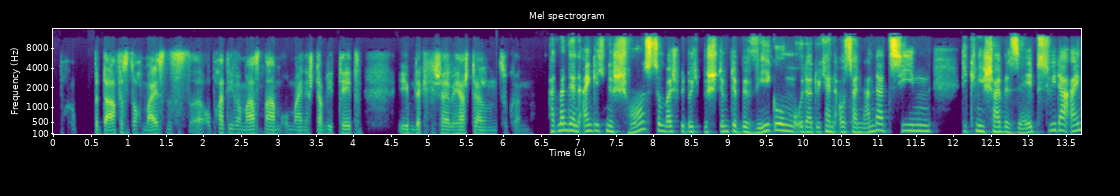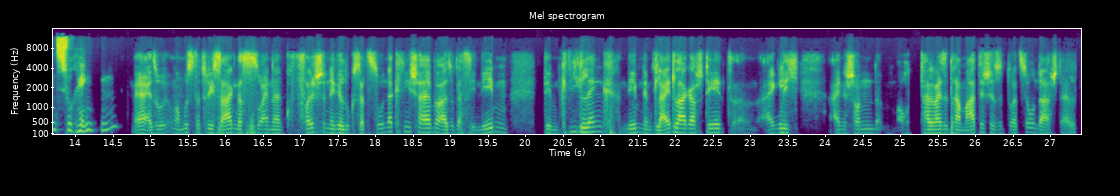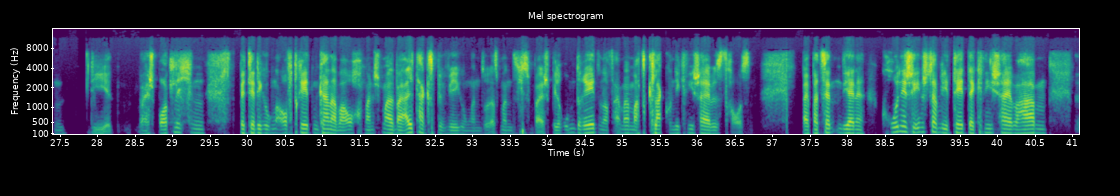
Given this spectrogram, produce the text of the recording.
bedarf es doch meistens äh, operativer Maßnahmen, um eine Stabilität eben der Kniescheibe herstellen zu können. Hat man denn eigentlich eine Chance, zum Beispiel durch bestimmte Bewegungen oder durch ein Auseinanderziehen die Kniescheibe selbst wieder einzurenken? Ja, also man muss natürlich sagen, dass so eine vollständige Luxation der Kniescheibe, also dass sie neben dem Kniegelenk, neben dem Gleitlager steht, äh, eigentlich eine schon auch teilweise dramatische Situation darstellt. die bei sportlichen Betätigungen auftreten kann, aber auch manchmal bei Alltagsbewegungen, so dass man sich zum Beispiel rumdreht und auf einmal macht es Klack und die Kniescheibe ist draußen. Bei Patienten, die eine chronische Instabilität der Kniescheibe haben,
